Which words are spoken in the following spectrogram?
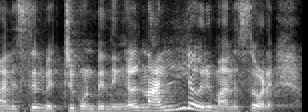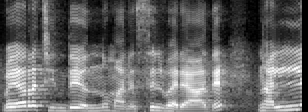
മനസ്സിൽ വെച്ചുകൊണ്ട് നിങ്ങൾ നല്ലൊരു മനസ്സോടെ വേറെ ചിന്തയൊന്നും മനസ്സിൽ വരാതെ നല്ല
